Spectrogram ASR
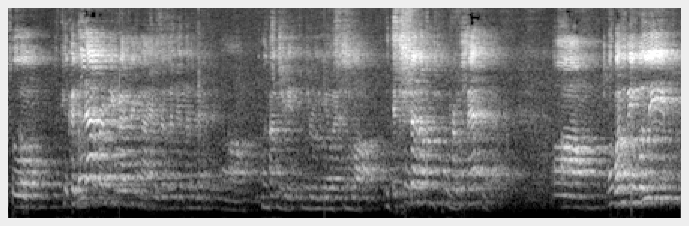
So it could never be recognized as an independent uh, country through U.S. law. It's set up to prevent that. Um, what we believe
